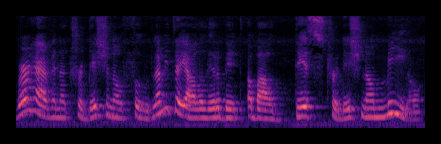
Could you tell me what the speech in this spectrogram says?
we're having a traditional food. Let me tell y'all a little bit about this traditional meal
